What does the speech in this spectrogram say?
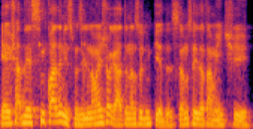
E aí o xadrez se enquadra nisso, mas ele não é jogado nas Olimpíadas. Eu não sei exatamente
